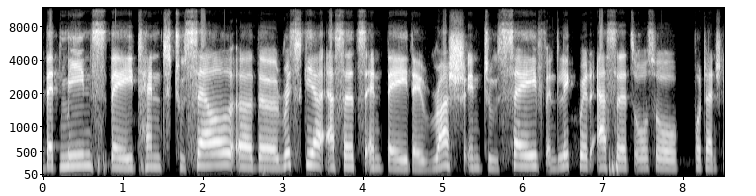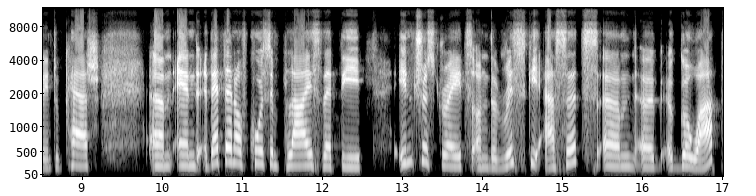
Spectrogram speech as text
that means they tend to sell uh, the riskier assets and they, they rush into safe and liquid assets, also potentially into cash. Um, and that then, of course, implies that the interest rates on the risky assets um, uh, go up.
